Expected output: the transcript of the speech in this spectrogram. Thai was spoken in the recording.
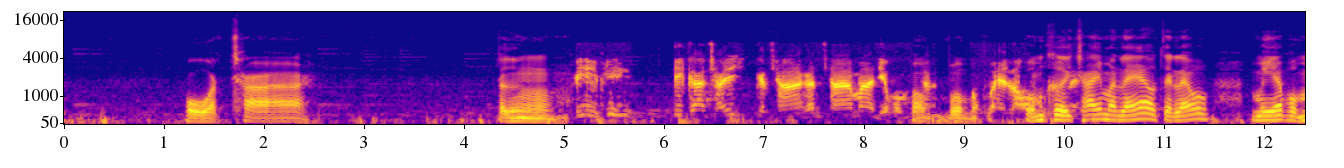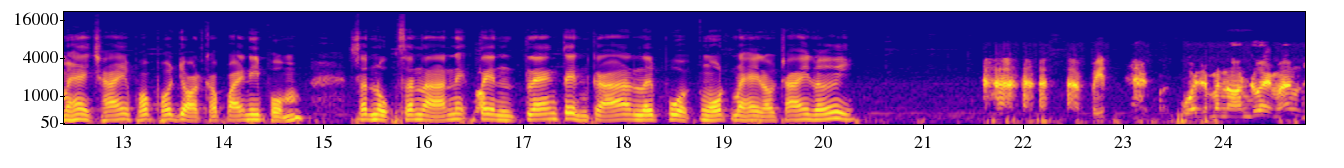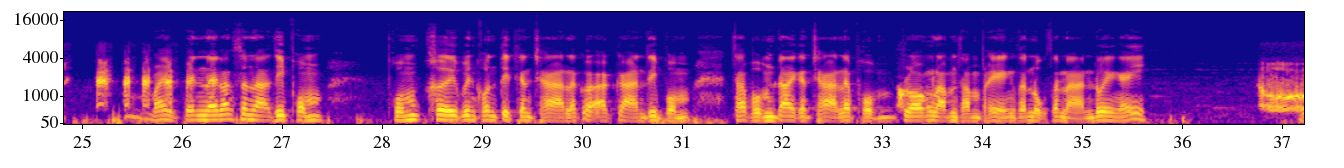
ปวดชา ตึง พี่พี่ พี่กล้าใช้กัญชากัญชามากเดี๋ยวผมผมจะผมส่งไปให้เราผมเคยใช้มาแล้ว แต่แล้วเมียผมไม่ให้ใช้เพราะพอหยอดเข้าไปนี่ผมสนุกสนานนี่เต้นแรงเต้นกาเลยพวกงดไม่ให้เราใช้เลย ปิดกลัวจะมานอนด้วยมั้ง ไม่เป็นในลักษณะที่ผมผมเคยเป็นคนติดกัญชา แล้วก็อาการที่ผม ถ้าผมได้กัญชาแล้วผมร้องรำทำเพลงสนุกสนานด้วยไงโอ้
